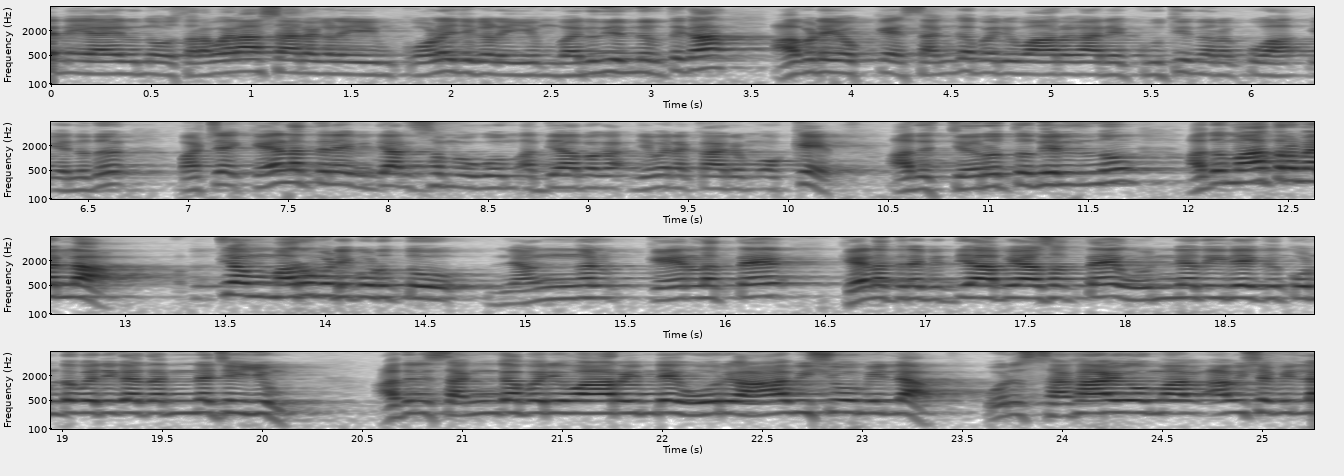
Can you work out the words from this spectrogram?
തന്നെയായിരുന്നു സർവകലാശാലകളെയും കോളേജുകളെയും വരുതി നിർത്തുക അവിടെയൊക്കെ സംഘപരിവാറുകാരെ കുത്തി നിറക്കുക എന്നത്. പക്ഷേ കേരളത്തിലെ വിദ്യാർത്ഥി സമൂഹവും അധ്യാപക ജീവനക്കാരും ഒക്കെ അത് ചെറുത്തു നിന്നു അതുമാത്രമല്ല കൃത്യം മറുപടി കൊടുത്തു. ഞങ്ങൾ കേരളത്തെ കേരളത്തിലെ വിദ്യാഭ്യാസത്തെ ഉന്നതിയിലേക്ക് കൊണ്ടുവരിക തന്നെ ചെയ്യും. അതിന് സംഘപരിവാറിന്റെ ഒരു ആവശ്യവുമില്ല ഒരു സഹായവും ആവശ്യമില്ല.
